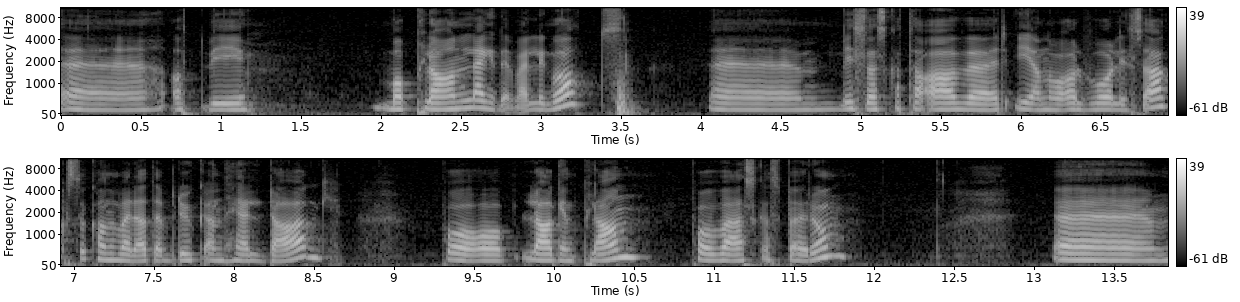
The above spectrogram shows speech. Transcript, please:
eh, at vi må planlegge det veldig godt. Eh, hvis jeg skal ta avhør i en alvorlig sak, så kan det være at jeg bruker en hel dag på å lage en plan på hva jeg skal spørre om. Eh,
